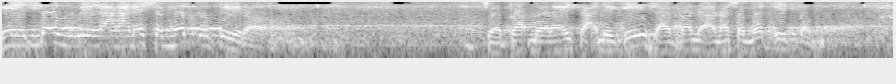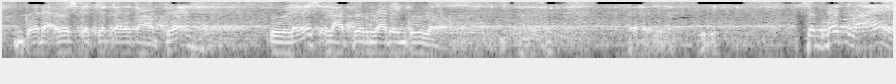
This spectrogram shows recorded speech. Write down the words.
Ngitung wilangane semut ke piro. Coba mulai sak niki sampai ana sebut hitung. Engko nek wis kecekel kabeh tulis lapor maring kula. Sebut wae.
